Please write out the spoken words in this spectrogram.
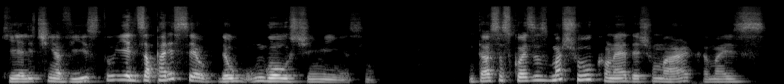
que ele tinha visto, e ele desapareceu, deu um ghost em mim, assim. Então essas coisas machucam, né, deixam marca, mas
